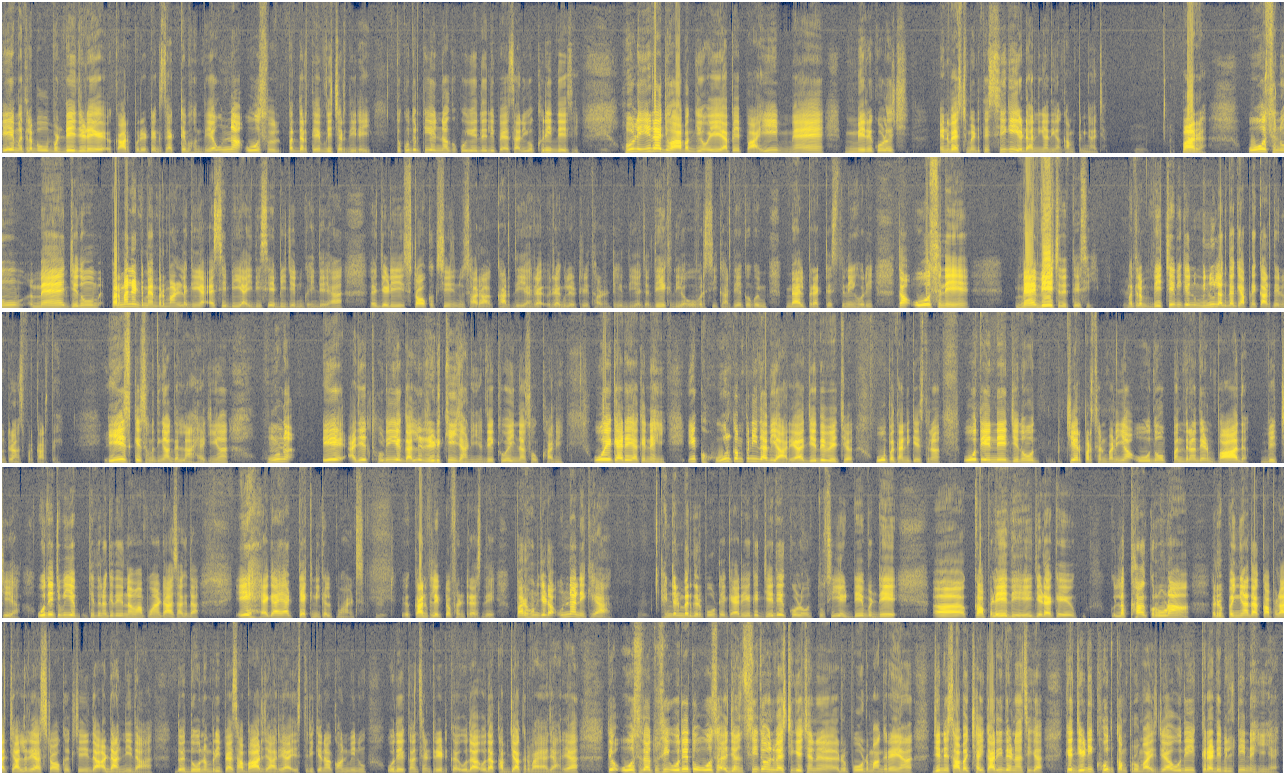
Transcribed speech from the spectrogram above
ਇਹ ਮਤਲਬ ਉਹ ਵੱਡੇ ਜਿਹੜੇ ਕਾਰਪੋਰੇਟ ਐਗਜ਼ੈਕਟਿਵ ਹੁੰਦੇ ਆ ਉਹਨਾਂ ਉਸ ਪੱਧਰ ਤੇ ਵਿਚਰਦੀ ਰਹੀ। ਤੇ ਕੁਦਰਤੀ ਇੰਨਾ ਕੁ ਕੋਈ ਇਹਦੇ ਲਈ ਪੈਸਾ ਨਹੀਂ ਉਹ ਖਰੀਦਦੇ ਸੀ। ਹੁਣ ਇਹਦਾ ਜਵਾਬ ਅੱਗੇ ਹੋਏ ਆ ਵੀ ਭਾਈ ਮੈਂ ਮੇਰੇ ਕੋਲ ਇਨਵੈਸਟਮੈਂਟ ਤੇ ਸੀਗੀ ਅਡਾਨੀਆਂ ਦੀਆਂ ਕੰਪਨੀਆਂ 'ਚ। ਪਰ ਉਸ ਨੂੰ ਮੈਂ ਜਦੋਂ ਪਰਮਾਨੈਂਟ ਮੈਂਬਰ ਬਣ ਲੱਗੀ ਆ ਐਸਸੀਬੀਆਈ ਦੀ ਸੇਬੀ ਜਿਹਨੂੰ ਕਹਿੰਦੇ ਆ, ਜਿਹੜੀ ਸਟਾਕ ਐਕਸਚੇਂਜ ਨੂੰ ਸਾਰਾ ਕਰਦੀ ਆ ਰੈਗੂਲੇਟਰੀ ਅਥਾਰਟੀ ਹੁੰਦੀ ਆ ਜਾਂ ਦੇਖਦੀ ਆ ਓਵਰਸੀ ਕਰਦੀ ਆ ਕਿ ਕੋਈ ਮੈਲ ਪ੍ਰੈਕਟਿਸ ਤੇ ਨਹੀਂ ਹੋ ਰਹੀ, ਤਾਂ ਉਸ ਨੇ ਮੈਂ ਵੇਚ ਦਿੱਤੇ ਸੀ। ਮਤਲਬ ਵੇਚੇ ਵੀ ਕਿ ਮੈਨੂੰ ਲੱਗਦਾ ਕਿ ਆਪਣੇ ਘਰ ਦੇ ਨੂੰ ਟਰਾਂਸਫਰ ਕਰਤੇ। ਇਸ ਕਿਸਮ ਦੀਆਂ ਗੱਲਾਂ ਹੈਗੀਆਂ। ਹੁਣ ਇਹ ਅਜੇ ਥੋੜੀ ਇਹ ਗੱਲ ਰਿੜਕੀ ਜਾਣੀ ਹੈ ਦੇਖੋ ਇੰਨਾ ਸੌਖਾ ਨਹੀਂ। ਉਹ ਇਹ ਕਹਿ ਰਹੇ ਆ ਕਿ ਨਹੀਂ ਇੱਕ ਹੋਰ ਕੰਪਨੀ ਦਾ ਵੀ ਆ ਰਿਹਾ ਜਿਹਦੇ ਵਿੱਚ ਉਹ ਪਤਾ ਨਹੀਂ ਕਿਸ ਤਰ੍ਹਾਂ ਉਹ ਤੇ ਇਹਨੇ ਜਦੋਂ ਚੇਅਰਪਰਸਨ ਬਣੀ ਆ ਉਦੋਂ 15 ਦਿਨ ਬਾਅਦ ਵੇਚੇ ਆ। ਉਹਦੇ ਚ ਵੀ ਇਹ ਕਿਤੇ ਨਾ ਕਿਤੇ ਨਵਾਂ ਪੁਆਇੰਟ ਆ ਸਕਦਾ। ਇਹ ਹੈਗਾ ਆ technical points conflict of interest ਦੇ। ਪਰ ਹੁਣ ਜਿਹੜਾ ਉਹਨਾਂ ਨੇ ਕਿਹਾ ਹਿੰਡਨਬਰਗ ਰਿਪੋਰਟ ਇਹ ਕਹਿ ਰਹੀ ਹੈ ਕਿ ਜਿਹਦੇ ਕੋਲੋਂ ਤੁਸੀਂ ਐਡੇ ਵੱਡੇ ਘਪਲੇ ਦੇ ਜਿਹੜਾ ਕਿ ਲੱਖਾਂ ਕਰੋੜਾਂ ਰੁਪਈਆਂ ਦਾ ਘਪਲਾ ਚੱਲ ਰਿਹਾ ਸਟਾਕ ਐਕਸਚੇਂਜ ਦਾ ਅਡਾਨੀ ਦਾ। ਦ- ਦੋ ਨੰਬਰੀ ਪੈਸਾ ਬਾਹਰ ਜਾ ਰਿਹਾ ਇਸ ਤਰੀਕੇ ਨਾਲ ਇਕਨੋਮੀ ਨੂੰ ਉਹਦੇ ਕਨਸੈਂਟਰੇਟ ਉਹਦਾ ਉਹਦਾ ਕਬਜ਼ਾ ਕਰਵਾਇਆ ਜਾ ਰਿਹਾ। ਤੇ ਉਸ ਦਾ ਤੁਸੀਂ ਉਹਦੇ ਤੋਂ ਉਸ ਏਜੰਸੀ ਤੋਂ ਇਨਵੈਸਟੀਗੇਸ਼ਨ ਰਿਪੋਰਟ ਮੰਗ ਰਹੇ ਆ ਜਿਹਨੇ ਸਾਬਤ ਅੱਛਾਈ ਕਰ ਹੀ ਦੇਣਾ ਸੀਗਾ ਕਿ ਜਿਹੜੀ ਖੁਦ ਕੰਪਰੋਮਾਈਜ਼ਡ ਆ ਉਹਦੀ ਕ੍ਰੈਡੀਬਿਲਿਟੀ ਨਹੀਂ ਹੈ।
